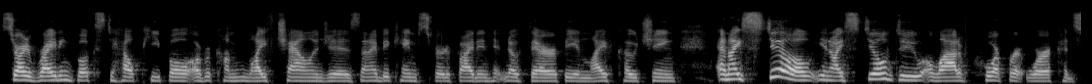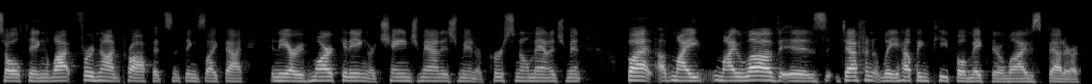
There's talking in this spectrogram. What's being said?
Started writing books to help people overcome life challenges. Then i became certified in hypnotherapy and life coaching. And i still you know i still do a lot of corporate work consulting a lot for nonprofits and things like that in the area of marketing or change management or personal management but uh, my my love is definitely helping people make their lives better.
